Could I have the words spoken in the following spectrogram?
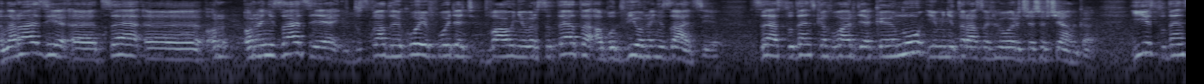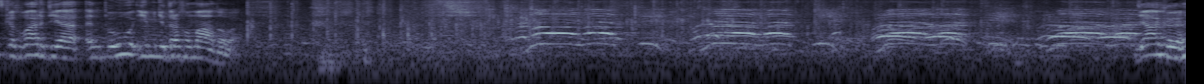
Наразі е, це е, організація, до складу якої входять два університети або дві організації. Це студентська гвардія КНУ імені Тараса Григорьовича Шевченка і студентська гвардія НПУ імені Драгоманова. Дякую.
